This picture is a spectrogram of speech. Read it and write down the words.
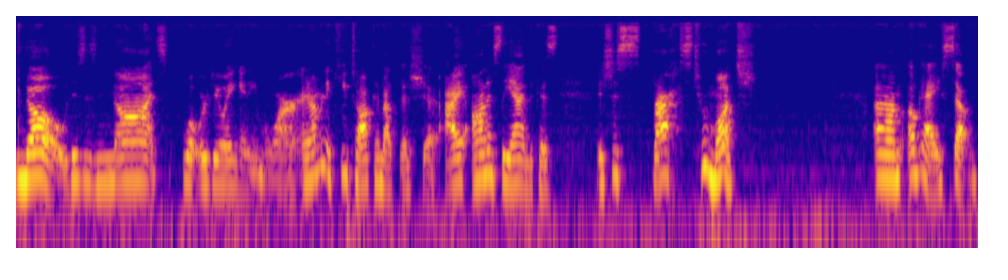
know this is not what we're doing anymore. And I'm going to keep talking about this shit. I honestly am because it's just ah, it's too much. Um, okay, so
